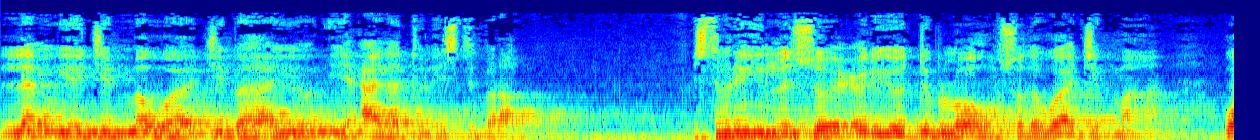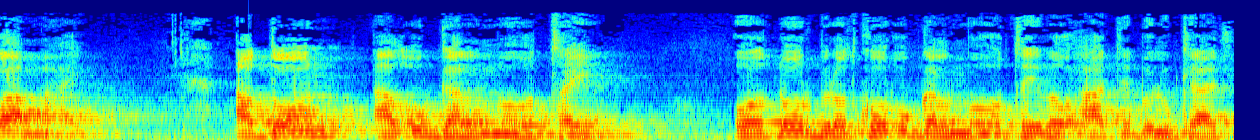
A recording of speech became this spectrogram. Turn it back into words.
lam yajib ma waajibahayo icaadat اlistibraa istibra in la soo celiyo dib loo hubsado waajib ma ah waa maxay? Addoon u galmootay oo dhowr bilood ka hor u galmootayba waxaa ta balukaadi.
